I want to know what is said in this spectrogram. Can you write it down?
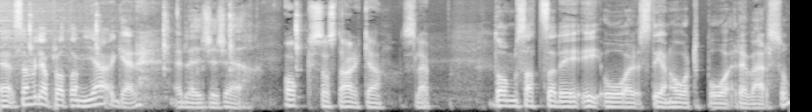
Eh, Sen vill jag prata om Jäger, eller Jäger. Också starka släpp. De satsade i år stenhårt på Reverso.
